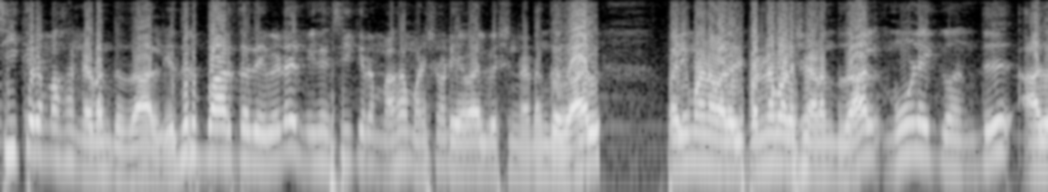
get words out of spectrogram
சீக்கிரமாக நடந்ததால் எதிர்பார்த்ததை விட மிக சீக்கிரமாக மனுஷனுடைய எவால்வேஷன் நடந்ததால் பரிமாண வளர்ச்சி பரிணாம வளர்ச்சி நடந்ததால் மூளைக்கு வந்து அதை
